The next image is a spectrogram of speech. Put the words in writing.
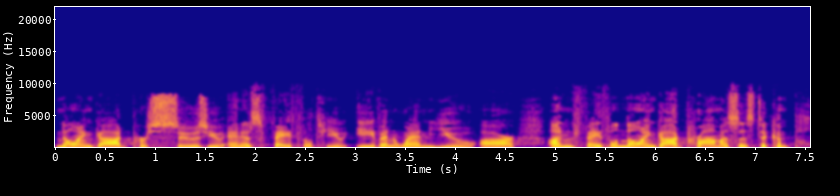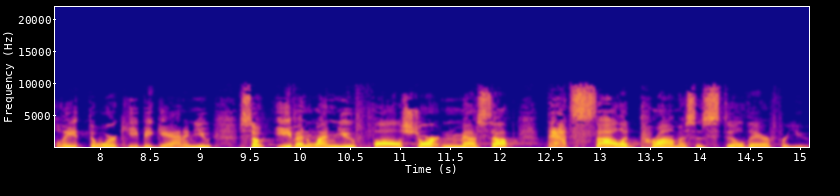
knowing God pursues you and is faithful to you even when you are unfaithful. Knowing God promises to complete the work he began in you. So even when you fall short and mess up, that solid promise is still there for you.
